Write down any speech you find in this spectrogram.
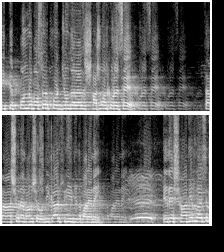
এই তেপ্পন্ন বছর পর্যন্ত শাসন করেছে, তারা আসলে মানুষের অধিকার ফিরিয়ে দিতে পারে নাই। এদের স্বাধীন হয়েছিল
